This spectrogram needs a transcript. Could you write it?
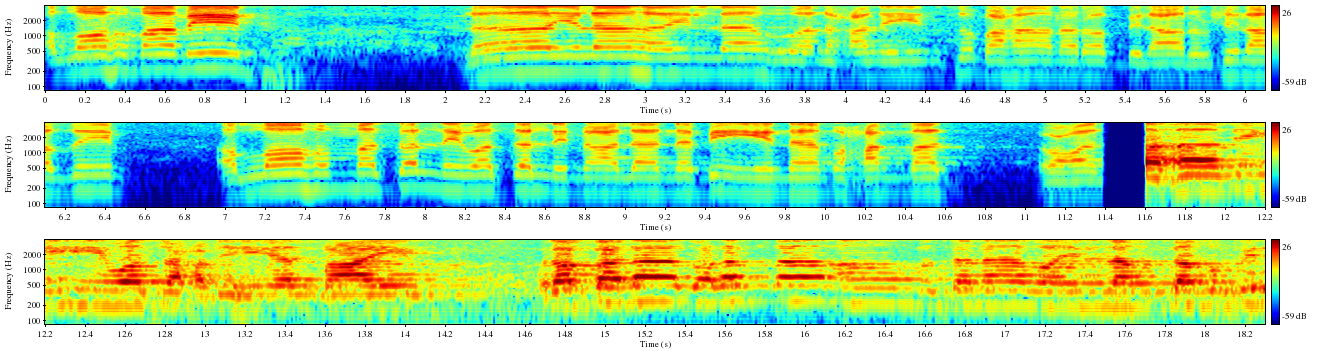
আল্লাহ আমিন। لا إله إلا هو الحليم. سبحان رب العرش العظيم. اللهم صل وسلم على نبينا محمد وعلى آله وصحبه أجمعين. ربنا ظلمنا أنفسنا وإن لم تغفر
